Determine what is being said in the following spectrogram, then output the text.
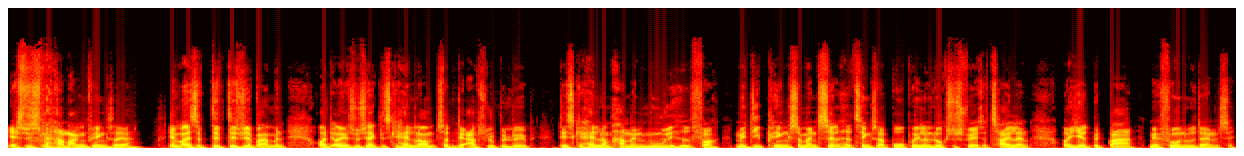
jeg synes, man har mange penge, så ja. Jamen altså, det, det synes jeg bare, man... Og, og jeg synes ikke, det skal handle om sådan det absolutte beløb. Det skal handle om, har man mulighed for, med de penge, som man selv havde tænkt sig at bruge på en eller anden luksusferie til Thailand, og hjælpe et barn med at få en uddannelse,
